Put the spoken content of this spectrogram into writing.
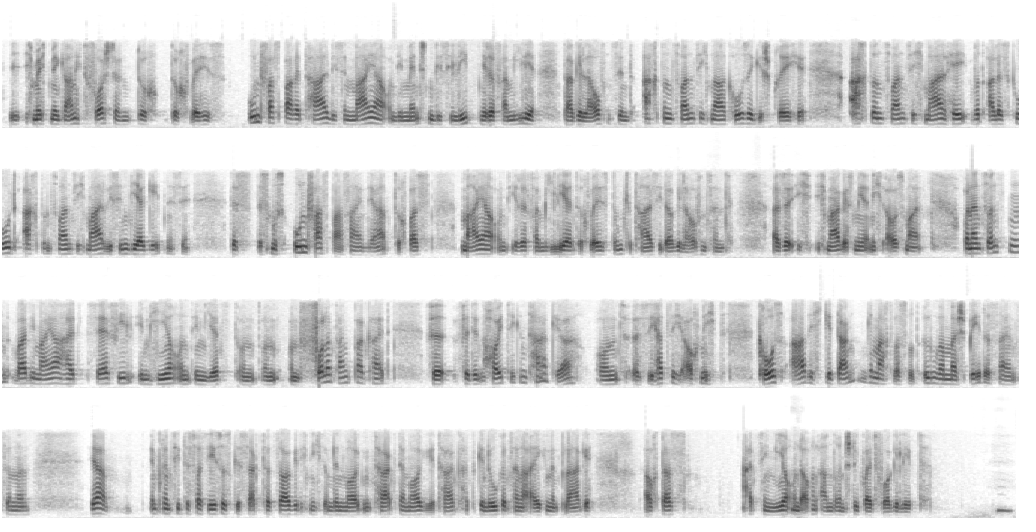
Ich, ich möchte mir gar nicht vorstellen, durch, durch welches unfassbare Tal diese Maya und die Menschen, die sie liebten, ihre Familie da gelaufen sind. 28 Narkosegespräche, 28 Mal, hey, wird alles gut, 28 Mal, wie sind die Ergebnisse? Das, das muss unfassbar sein, ja, durch was Maya und ihre Familie, durch welches dunkle Tal sie da gelaufen sind. Also ich, ich mag es mir nicht ausmalen. Und ansonsten war die Maya halt sehr viel im Hier und im Jetzt und, und, und voller Dankbarkeit für, für den heutigen Tag, ja. Und äh, sie hat sich auch nicht großartig Gedanken gemacht, was wird irgendwann mal später sein, sondern ja, im Prinzip das, was Jesus gesagt hat, sorge dich nicht um den morgigen Tag, der morgige Tag hat genug an seiner eigenen Plage. Auch das hat sie mir und auch in anderen ein Stück weit vorgelebt. Hm.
